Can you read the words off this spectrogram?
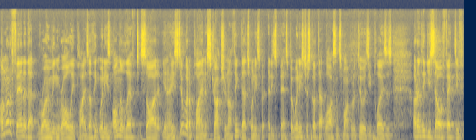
I'm not a fan of that roaming role he plays. I think when he's on the left side, you know, he's still got to play in a structure, and I think that's when he's at his best. But when he's just got that license, Michael, to do as he pleases, I don't think he's so effective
